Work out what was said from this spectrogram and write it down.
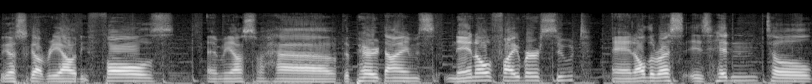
We also got Reality Falls. And we also have the Paradigms Nano Fiber suit and all the rest is hidden till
